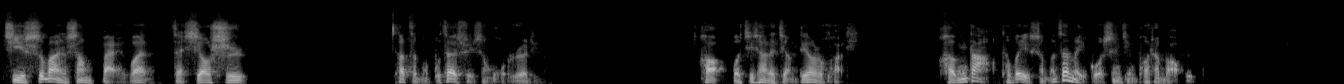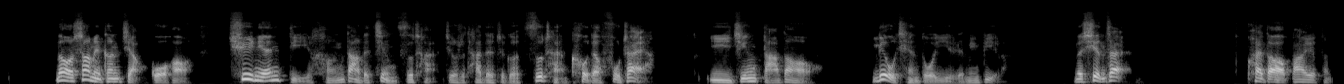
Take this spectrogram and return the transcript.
几十万上百万在消失，他怎么不在水深火热里呢？好，我接下来讲第二个话题：恒大他为什么在美国申请破产保护？那我上面刚讲过哈，去年底恒大的净资产，就是它的这个资产扣掉负债啊，已经达到六千多亿人民币了。那现在快到八月份，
